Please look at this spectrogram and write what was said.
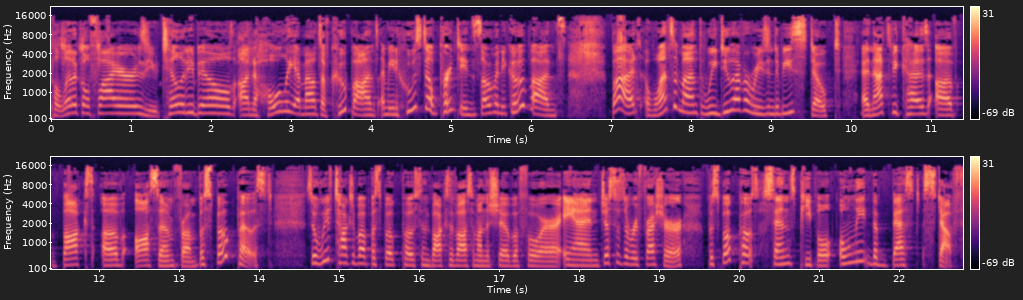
Political flyers, utility bills, unholy amounts of coupons. I mean, who's still printing so many coupons? But once a month, we do have a reason to be stoked, and that's because of Box of Awesome from Bespoke Post. So we've talked about Bespoke Posts and Box of Awesome on the show before, and just as a refresher, Bespoke Posts sends people only the best stuff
